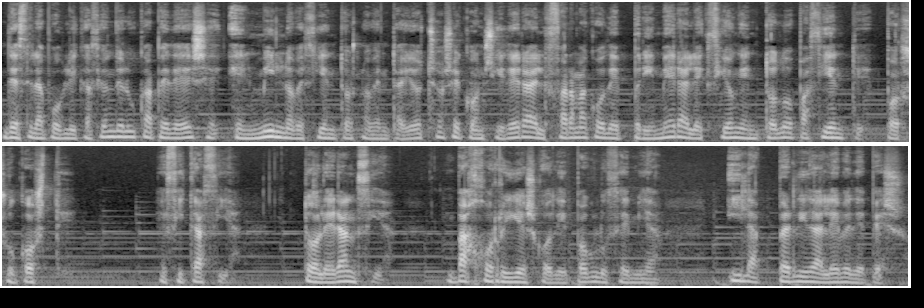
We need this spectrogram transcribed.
Desde la publicación del UKPDS en 1998 se considera el fármaco de primera elección en todo paciente por su coste, eficacia, tolerancia, bajo riesgo de hipoglucemia y la pérdida leve de peso.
